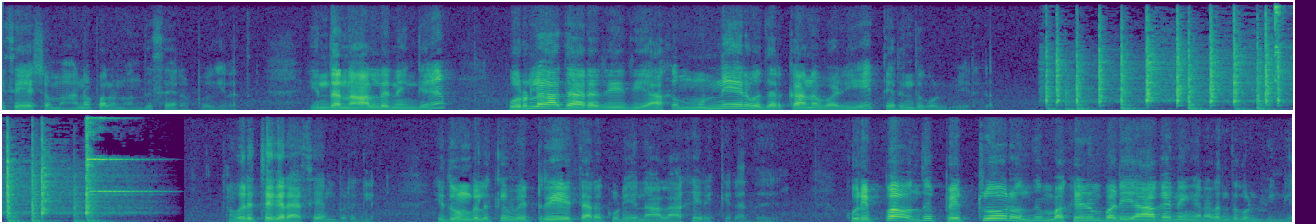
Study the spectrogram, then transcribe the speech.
விசேஷமான பலன் வந்து சேரப்போகிறது. இந்த நாளில் நீங்கள் பொருளாதார ரீதியாக முன்னேறுவதற்கான வழியை தெரிந்து கொள்வீர்கள். விருச்சிக ராசி அன்பர்களே இது உங்களுக்கு வெற்றியை தரக்கூடிய நாளாக இருக்கிறது. குறிப்பாக வந்து பெற்றோர் வந்து மகிழும்படியாக நீங்கள் நடந்து கொள்வீங்க.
